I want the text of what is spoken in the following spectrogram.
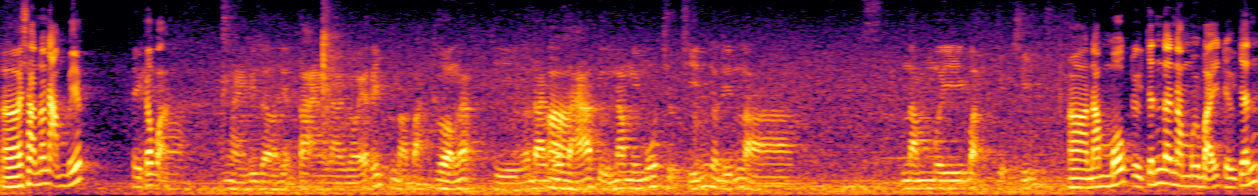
ờ, sao nó nằm biết thì các bạn này bây giờ hiện tại là GSX mà bản thường á thì nó đang có À. giá từ 51 triệu 9 cho đến là 57 triệu 9 à, 51 triệu 9 đến 57 triệu 9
